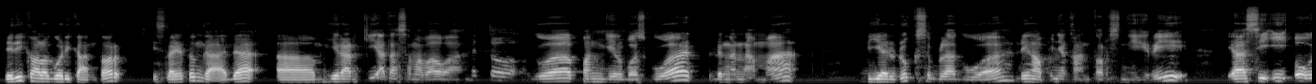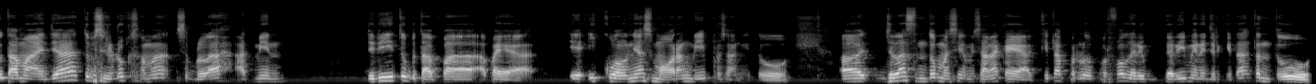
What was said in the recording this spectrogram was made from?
Jadi kalau gue di kantor istilahnya tuh nggak ada em, hierarki atas sama bawah. Betul. Gue panggil bos gue dengan nama dia duduk sebelah gue dia nggak punya kantor sendiri ya CEO utama aja tuh bisa duduk sama sebelah admin. Jadi itu betapa apa ya ya equalnya semua orang di perusahaan itu. Eh, jelas tentu masih misalnya kayak kita perlu approval dari dari manajer kita tentu.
